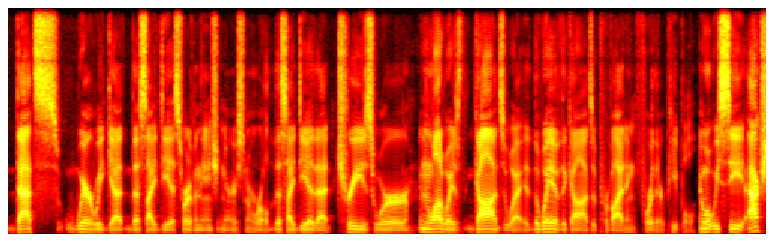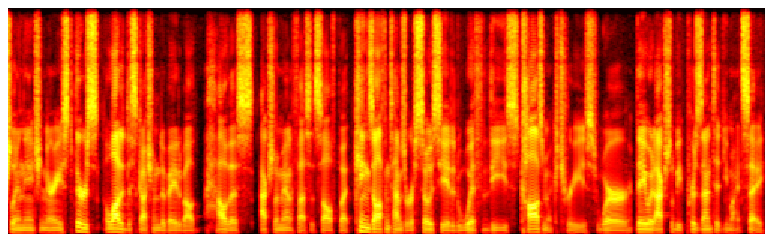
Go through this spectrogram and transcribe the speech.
that's where we get this idea, sort of in the ancient Near Eastern world, this idea that trees were, in a lot of ways, God's way, the way of the gods of providing for their people. And what we see actually in the ancient Near East, there's a lot of discussion, debate about how this actually manifests itself, but kings oftentimes are associated with these cosmic trees where they would actually be presented, you might say,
